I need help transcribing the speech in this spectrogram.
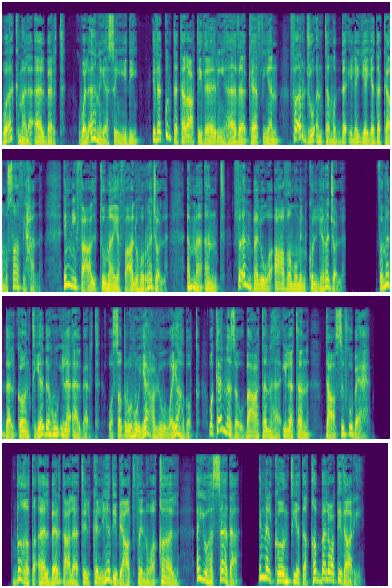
وأكمل آلبرت والآن يا سيدي إذا كنت ترى اعتذاري هذا كافيا فأرجو أن تمد إلي يدك مصافحا. إني فعلت ما يفعله الرجل. أما أنت فأنبل وأعظم من كل رجل. فمد الكونت يده إلى ألبرت وصدره يعلو ويهبط وكأن زوبعة هائلة تعصف به. ضغط ألبرت على تلك اليد بعطف وقال أيها السادة إن الكونت يتقبل اعتذاري.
